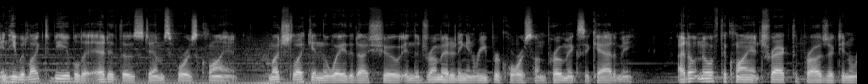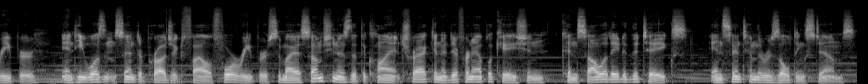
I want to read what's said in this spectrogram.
and he would like to be able to edit those stems for his client, much like in the way that I show in the drum editing in Reaper course on Pro Mix Academy. I don't know if the client tracked the project in Reaper, and he wasn't sent a project file for Reaper, so my assumption is that the client tracked in a different application, consolidated the takes, and sent him the resulting stems.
